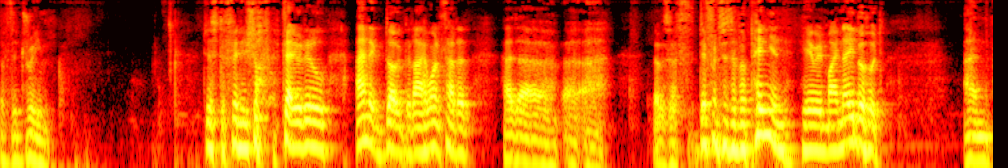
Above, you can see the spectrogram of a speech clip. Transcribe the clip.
of the dream. Just to finish off, I'll tell you a little anecdote that I once had a, had a, a, a there was a differences of opinion here in my neighborhood and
